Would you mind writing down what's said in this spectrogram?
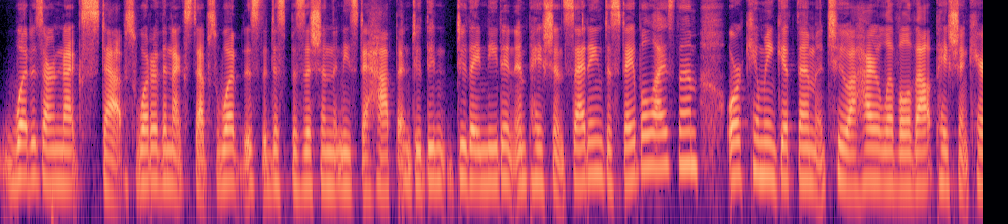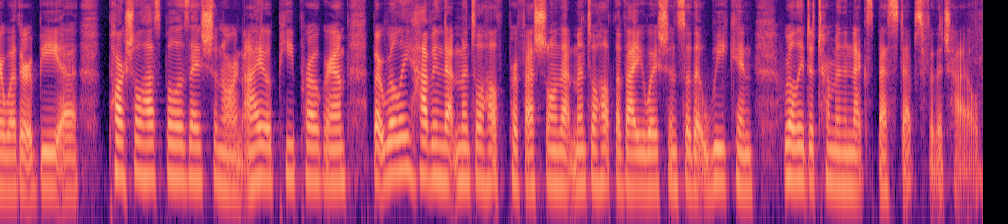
what is our next steps? What are the next steps? What is the disposition that needs to happen? Do they, do they need an inpatient setting to stabilize them, or can we get them to a higher level of outpatient care, whether it be a partial hospitalization or an IOP program? But really having that mental health professional and that mental health evaluation so that we can really determine the next best steps for the child.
